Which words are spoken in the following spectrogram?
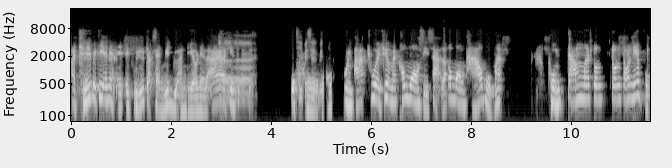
อะชี้ไปที่ไอ้เนี่ยไอ้ไอ้คุณรู้จักแซนด์วิชอยู่อันเดียวเนี่ยแหละอะกินอ่าโอ้โหชี้ไปแซนด์วิชคุณพระช่วยเชื่อไหมเขามองศีรษะแล้วก็มองเท้าผมอะผมจำมาจนจนตอนเนี้ย ผม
